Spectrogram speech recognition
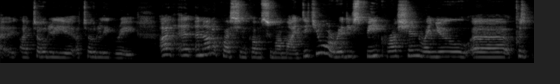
I, I totally I totally agree. Uh, another question comes to my mind. Did you already speak Russian when you? Because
